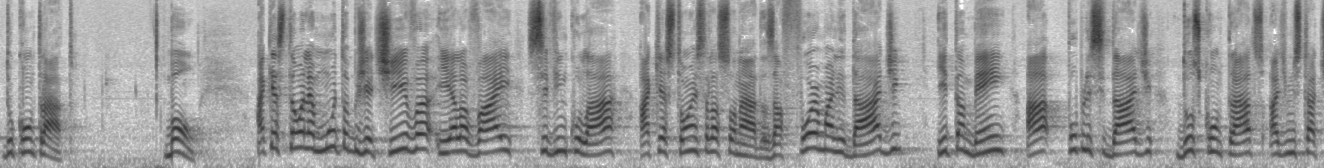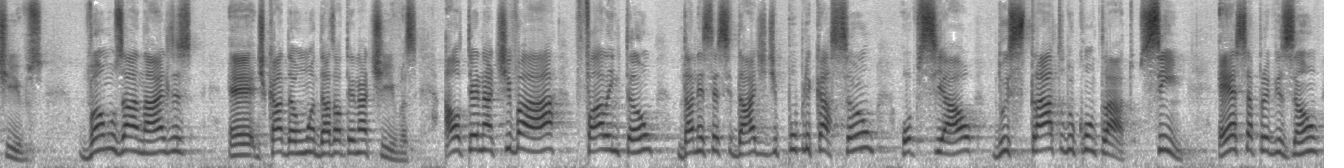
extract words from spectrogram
do contrato. Bom, a questão é muito objetiva e ela vai se vincular a questões relacionadas à formalidade e também à publicidade dos contratos administrativos. Vamos à análise é, de cada uma das alternativas. A alternativa A fala então da necessidade de publicação oficial do extrato do contrato. Sim, essa é a previsão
